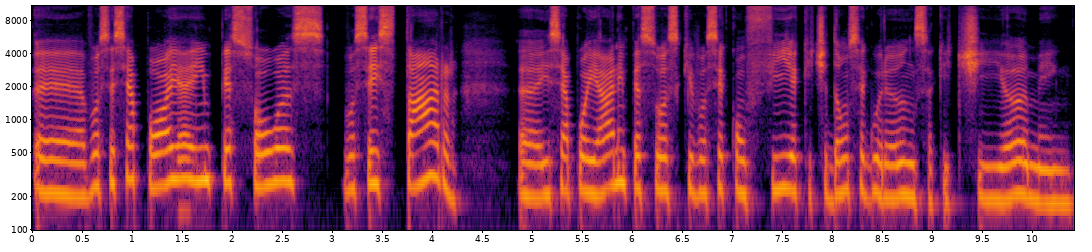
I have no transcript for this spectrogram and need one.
é, você se apoia em pessoas você estar uh, e se apoiar em pessoas que você confia, que te dão segurança, que te amem,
